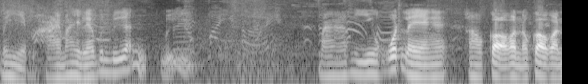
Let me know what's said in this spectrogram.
ไม่เหยียบพายมาอีกแล้วเพื่อนๆมาทียิงโคตรแรงฮะ เอาเกาะก่อนเอาเกาะก่อน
